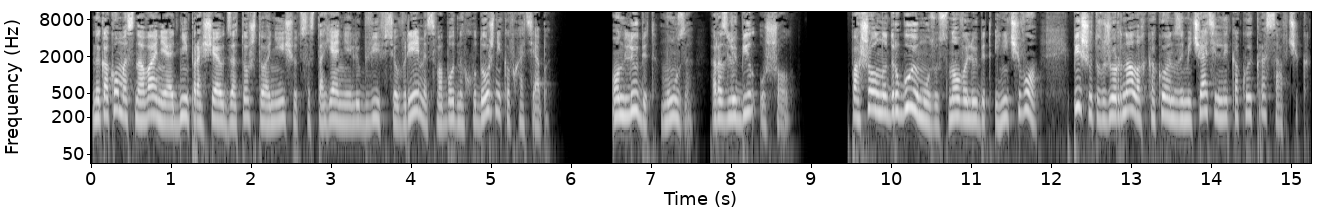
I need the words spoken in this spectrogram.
На каком основании одни прощают за то, что они ищут состояние любви все время, свободных художников хотя бы? Он любит, муза, разлюбил, ушел. Пошел на другую музу, снова любит, и ничего. Пишут в журналах, какой он замечательный, какой красавчик.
